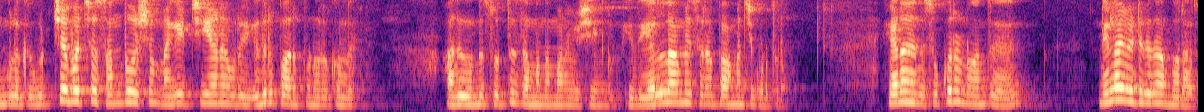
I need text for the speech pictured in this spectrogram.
உங்களுக்கு உச்சபட்ச சந்தோஷம் மகிழ்ச்சியான ஒரு எதிர்பார்ப்புன்னு இருக்கும்ல. அது வந்து சொத்து சம்மந்தமான விஷயங்கள். இது எல்லாமே சிறப்பாக அமைச்சு கொடுத்துரும். ஏன்னா இந்த சுக்கரன் வந்து நிலா வீட்டுக்கு தான் போகிறார்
